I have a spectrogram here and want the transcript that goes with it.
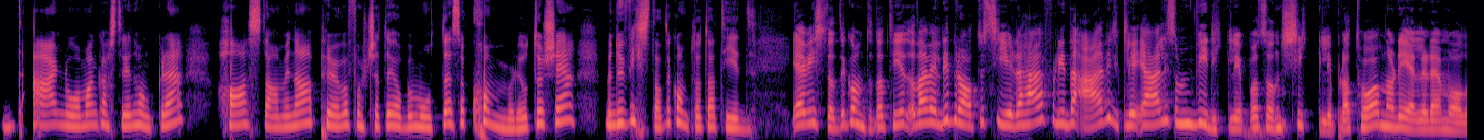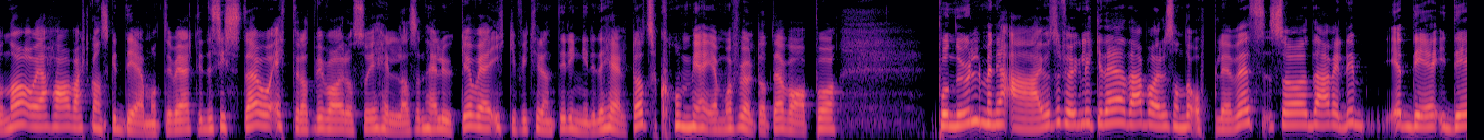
det er nå man kaster inn håndkleet. Ha stamina, prøv å fortsette å jobbe mot det, så kommer det jo til å skje. Men du visste at det kom til å ta tid. Jeg visste at det kom til å ta tid, og det er veldig bra at du sier det her. Fordi det er virkelig, jeg er liksom virkelig på et sånn skikkelig platå når det gjelder det målet nå. Og jeg har vært ganske demotivert i det siste. Og etter at vi var også i Hellas en hel uke, hvor jeg ikke fikk trent i ringer i det hele tatt, så kom jeg hjem og følte at jeg var på på null, men jeg er jo selvfølgelig ikke det. Det er bare sånn det oppleves. Så det er veldig Det, det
